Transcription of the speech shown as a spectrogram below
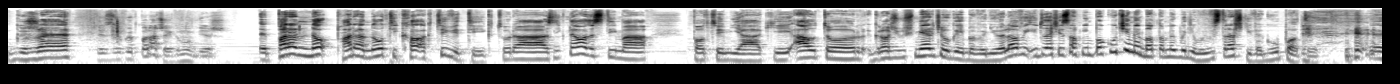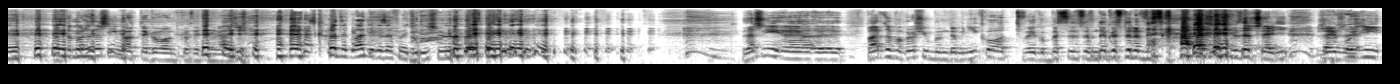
grze To jest zwykły Polaczek, to mówisz. Parano Paranautical Activity, która zniknęła ze Steama po tym, jak jej autor groził śmiercią Gabe'owi Newellowi i tutaj się z Tomkiem pokłócimy, bo Tomek będzie mówił straszliwe głupoty. No to może zacznijmy od tego wątku w takim razie. Skoro tak ładnie go zapowiedzieliśmy. Zacznij, e, e, bardzo poprosiłbym Dominiku od twojego bezsensownego stanowiska, żebyśmy zaczęli, że Dobrze. później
